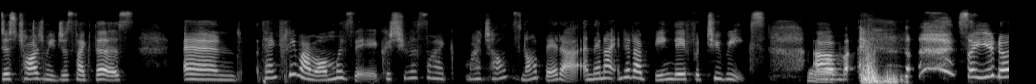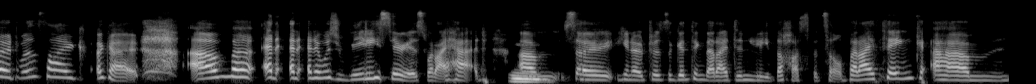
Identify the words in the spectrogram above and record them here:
discharge me just like this and thankfully, my mom was there because she was like, My child's not better. And then I ended up being there for two weeks. Um, so, you know, it was like, okay. Um, and, and, and it was really serious what I had. Mm. Um, so, you know, it was a good thing that I didn't leave the hospital. But I think, um,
